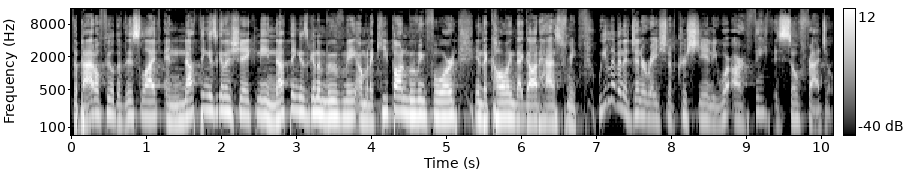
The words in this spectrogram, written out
the battlefield of this life, and nothing is going to shake me, nothing is going to move me. I'm going to keep on moving forward in the calling that God has for me. We live in a generation of Christianity where our faith is so fragile.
